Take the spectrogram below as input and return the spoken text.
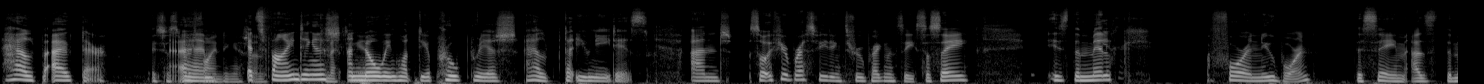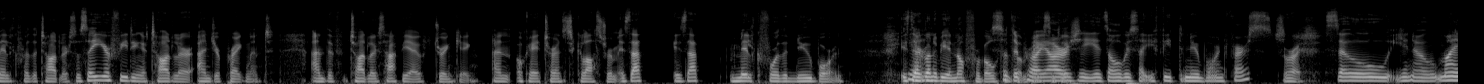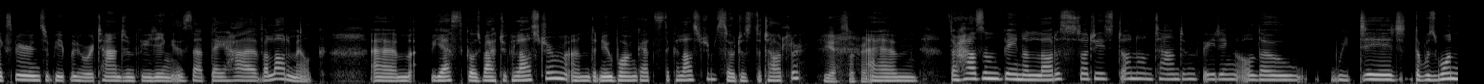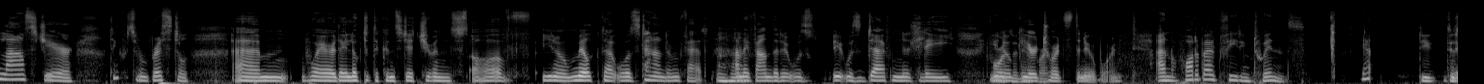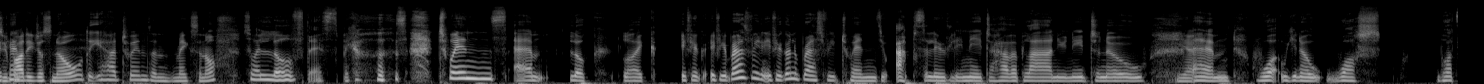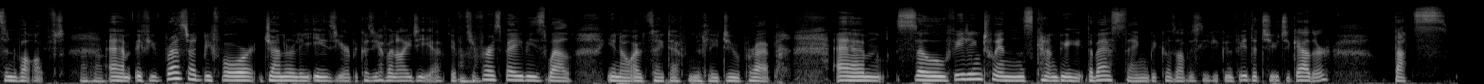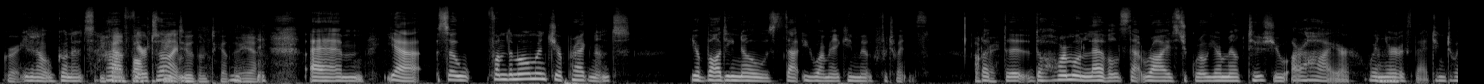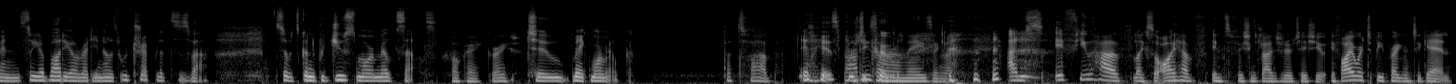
help out there. It's just Um, finding it. It's finding it and in. knowing what the appropriate help that you need is. And so, if you're breastfeeding through pregnancy, so say, is the milk for a newborn the same as the milk for the toddler? So, say you're feeding a toddler and you're pregnant, and the toddler's happy out drinking, and okay, it turns to colostrum. Is that is that milk for the newborn? Is there going to be enough for both so of the them? basically? priority is always that you feed the newborn first. right? So, you know, my experience with people who are tandem feeding is that they have a lot of milk. Um, yes, it goes back to colostrum, and the newborn gets the colostrum, so does the toddler. Yes. Okay. Um, there hasn't been a lot of studies done on tandem feeding, although we did. There was one last year, I think it was from Bristol, um, where they looked at the constituents of you know milk that was tandem fed, and they found that it was it was definitely you know geared newborn. towards the newborn. and what about feeding twins? Yeah. Do you, does your body just know that you had twins and makes enough? So I love this because twins um, look like if you're if you're breastfeeding if you're going to breastfeed twins, you absolutely need to have a plan. You need to know Yeah. um, what you know what what's involved. Mm-hmm. Um, if you've breastfed before, generally easier because you have an idea. If it's your first babies, well, you know, I would say definitely do prep. Um, so feeding twins can be the best thing because obviously if you can feed the two together, that's Great. you know going to you half can't your time. two of them together. Yeah. Um, yeah. So from the moment you're pregnant, your body knows that you are making milk for twins. Okay. But the, the hormone levels that rise to grow your milk tissue are higher when you're Mm-hmm. expecting twins. So your body already knows with triplets as well. So it's going to produce more milk cells Okay. Great. to make more milk. That's fab. It is pretty Bodies are cool. amazing. like. and if you have, like, so I have insufficient glandular tissue. If I were to be pregnant again,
